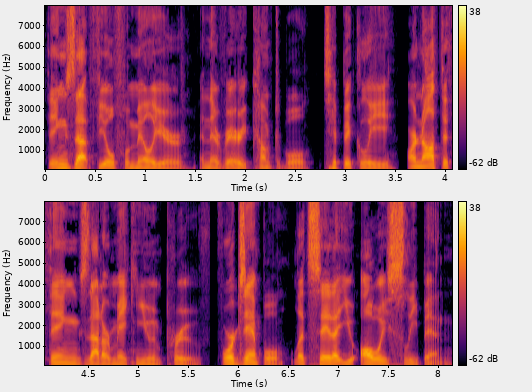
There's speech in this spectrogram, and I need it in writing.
Things that feel familiar and they're very comfortable typically are not the things that are making you improve. For example, let's say that you always sleep in.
